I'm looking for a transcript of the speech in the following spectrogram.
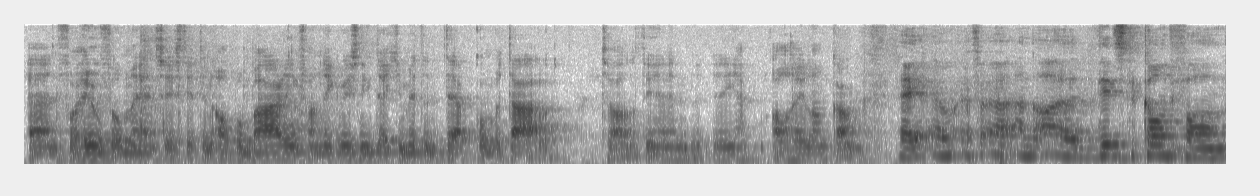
En voor heel veel mensen is dit een openbaring van ik wist niet dat je met een tap kon betalen. Terwijl in, ja, al heel lang kan. Hey, eh, even, de, uh, dit is de kant van,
